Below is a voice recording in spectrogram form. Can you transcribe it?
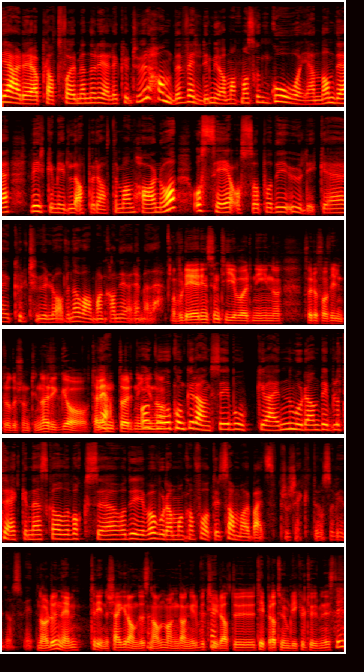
Jeløya-plattformen når det gjelder kultur, handler veldig mye om at man skal gå gjennom det virkemiddelapparatet man har nå, og se også på de ulike kulturlovene og hva man kan gjøre med det. Og Vurdere insentivordningen for å få filmproduksjon til Norge, og talentordningen. Ja, og god konkurranse i bokverden, hvordan bibliotekene skal vokse og drive, og hvordan man kan få til samarbeidsprosjekter osv. Nå har du nevnt Trine Skei Grandes navn mange ganger. Betyr det at du tipper at hun blir kulturminister?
